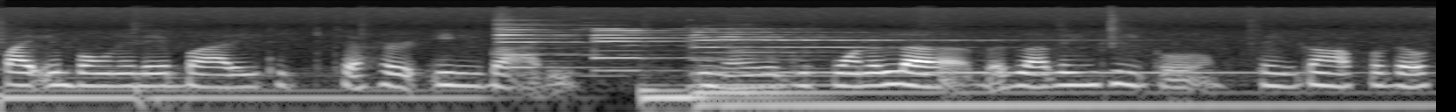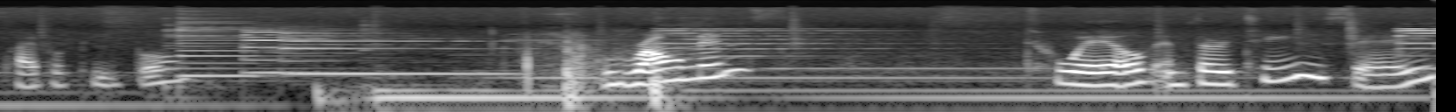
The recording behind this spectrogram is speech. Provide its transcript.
fighting bone in their body to, to hurt anybody. You know, they just want to love, loving people. Thank God for those type of people. Romans 12 and 13 says,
